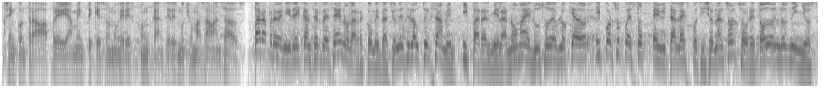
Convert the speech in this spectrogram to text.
se encontraba previamente, que son mujeres con cánceres mucho más avanzados. Para prevenir el cáncer de seno, la recomendación es el autoexamen y para el melanoma el uso de bloqueador y por supuesto evitar la exposición al sol, sobre todo en los niños.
